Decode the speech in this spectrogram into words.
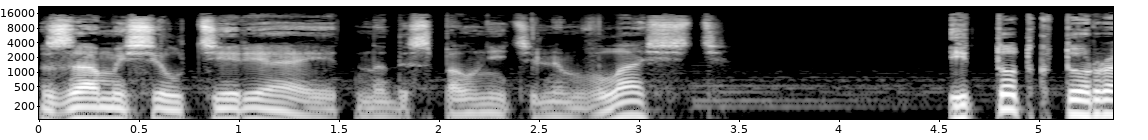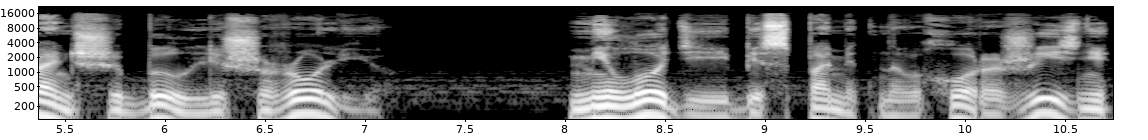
Замысел теряет над исполнителем власть, и тот, кто раньше был лишь ролью, мелодии беспамятного хора жизни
